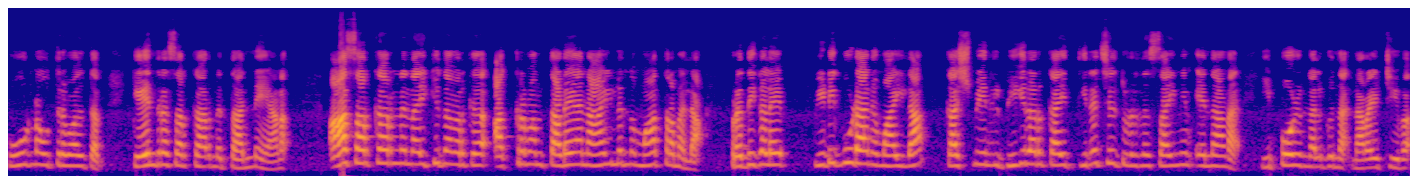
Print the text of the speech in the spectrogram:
പൂർണ ഉത്തരവാദിത്തം കേന്ദ്ര സർക്കാരിന് തന്നെയാണ്. ആ സർക്കാരിനെ നയിക്കുന്നവർക്ക് അക്രമം തടയാനായില്ലെന്നു മാത്രമല്ല പ്രതികളെ പിടികൂടാനുമായില്ല കശ്മീരിൽ ഭീകരർക്കായി തിരച്ചിൽ തുടരുന്ന സൈന്യം എന്നാണ് ഇപ്പോഴും നൽകുന്ന നറേറ്റീവ്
